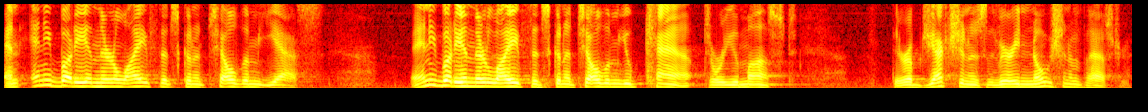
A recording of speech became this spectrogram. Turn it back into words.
and anybody in their life that's going to tell them yes. Anybody in their life that's going to tell them you can't or you must. Their objection is the very notion of a pastor.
